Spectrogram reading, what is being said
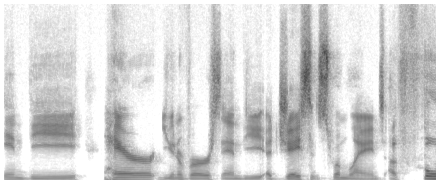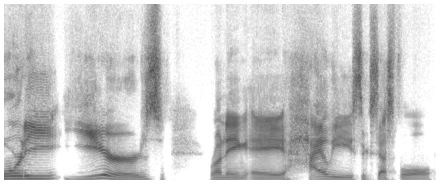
in the hair universe and the adjacent swim lanes of 40 years running a highly successful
